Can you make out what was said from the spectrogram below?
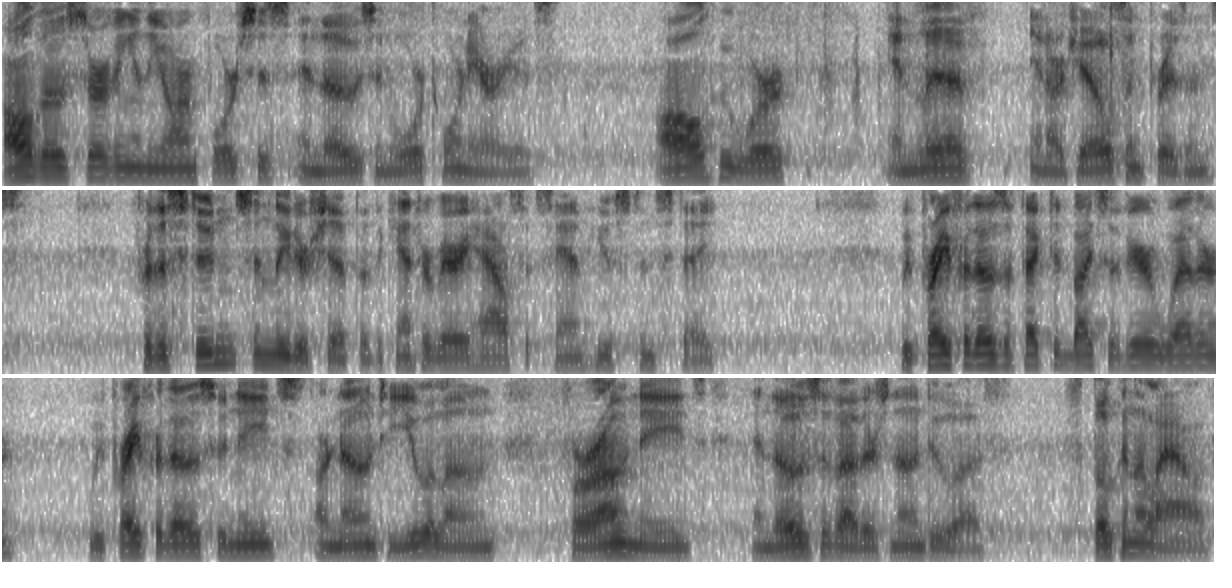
all those serving in the armed forces and those in war torn areas, all who work and live in our jails and prisons, for the students and leadership of the Canterbury House at Sam Houston State. We pray for those affected by severe weather. We pray for those whose needs are known to you alone, for our own needs and those of others known to us, spoken aloud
